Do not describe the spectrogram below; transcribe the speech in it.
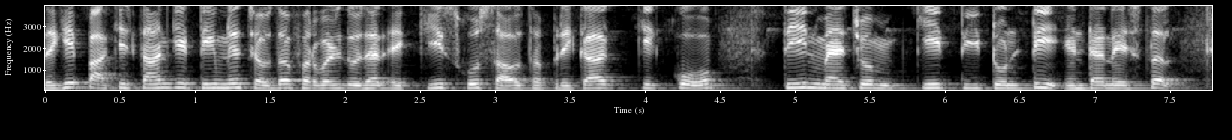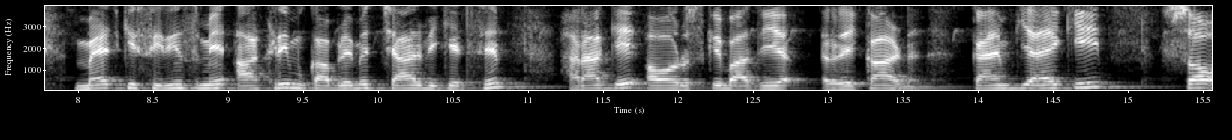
देखिए, पाकिस्तान की टीम ने 14 फरवरी 2021 को साउथ अफ्रीका की को तीन मैचों की टी ट्वेंटी इंटरनेशनल मैच की सीरीज़ में आखिरी मुकाबले में चार विकेट से हरा के और उसके बाद ये रिकॉर्ड कायम किया है कि 100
